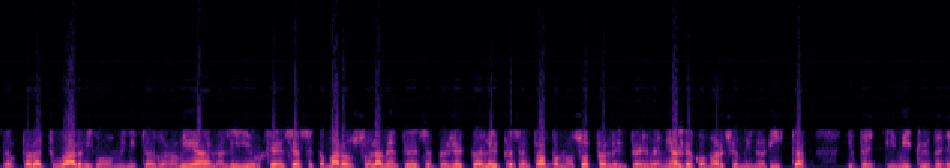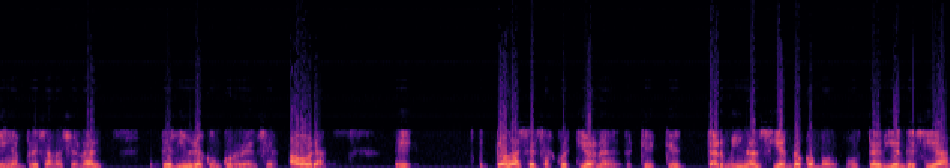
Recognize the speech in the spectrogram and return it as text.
doctor Achugardi como ministro de Economía, la ley de urgencia se tomaron solamente de ese proyecto de ley presentado por nosotros, la Intergremial de Comercio Minorista y, y Micro y Pequeña Empresa Nacional, de libre concurrencia. Ahora, eh, todas esas cuestiones que, que terminan siendo, como usted bien decía,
